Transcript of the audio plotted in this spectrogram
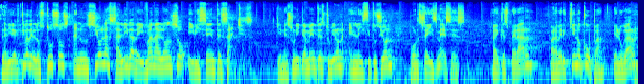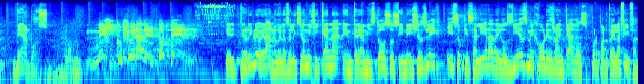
La directiva de los Tuzos anunció la salida de Iván Alonso y Vicente Sánchez, quienes únicamente estuvieron en la institución por seis meses. Hay que esperar para ver quién ocupa el lugar de ambos. México fuera del top 10. El terrible verano de la selección mexicana entre amistosos y Nations League hizo que saliera de los 10 mejores rankeados por parte de la FIFA,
